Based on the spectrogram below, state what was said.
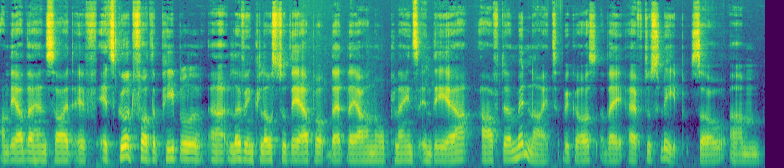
on the other hand side if it's good for the people uh, living close to the airport that there are no planes in the air after midnight because they have to sleep. So um,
